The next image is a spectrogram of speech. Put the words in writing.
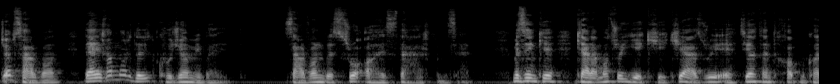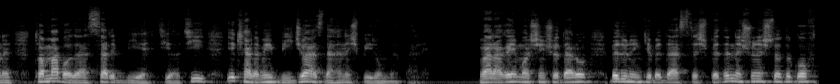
جب سروان دقیقا ما رو دارید کجا می‌برید؟ سروان بسرو آهسته حرف می‌زد. مثل اینکه کلمات رو یکی یکی از روی احتیاط انتخاب می‌کنه تا مبادا از سر بی احتیاطی یه کلمه بیجا از دهنش بیرون بپره. ورقه ماشین شده رو بدون اینکه به دستش بده نشونش داد و گفت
